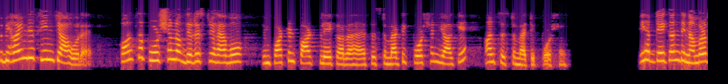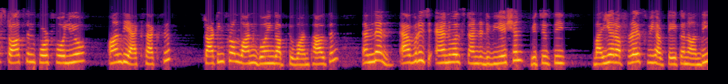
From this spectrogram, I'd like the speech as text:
تو بہائنڈ دی سین کیا ہو رہا ہے؟ کون سا پورشن آف دا رسک جو ہے وہ امپورٹینٹ پارٹ پلے کر رہا ہے؟ سسٹمیٹک پورشن یا کہ unsystematic portion we have taken the number of stock in portfolio on the X axis starting from one going up to upon thousand and then average annual standard error of race we have taken on the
